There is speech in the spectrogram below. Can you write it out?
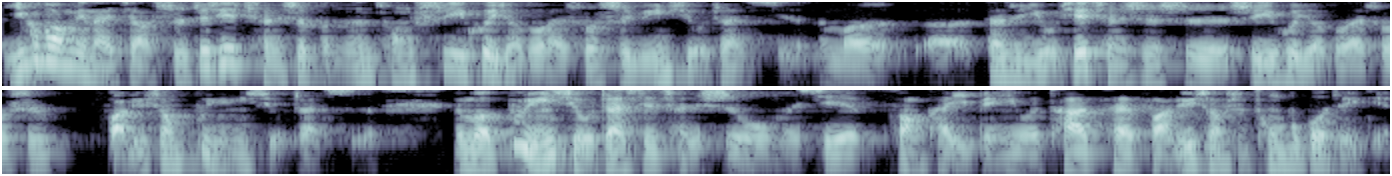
一个方面来讲是这些城市本身从市议会角度来说是允许有战旗的，那么呃，但是有些城市是市议会角度来说是法律上不允许有战旗的。那么不允许有战旗的城市，我们先放开一边，因为它在法律上是通不过这一点。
